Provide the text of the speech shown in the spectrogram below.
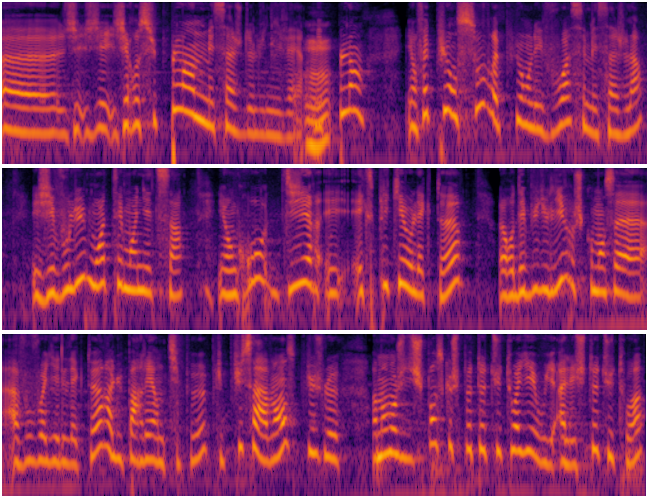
Euh, j'ai- reçu plein de messages de l'univers, mais Mhm. plein. Et en fait, plus on s'ouvre et plus on les voit, ces messages-là. Et j'ai voulu, moi, témoigner de ça. Et en gros, dire et expliquer au lecteur. Alors, au début du livre, je commence à, vous voyer le lecteur, à lui parler un petit peu. Plus, plus ça avance, plus je le. À un moment, je dis Je pense que je peux te tutoyer. Oui, allez, je te tutoie.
